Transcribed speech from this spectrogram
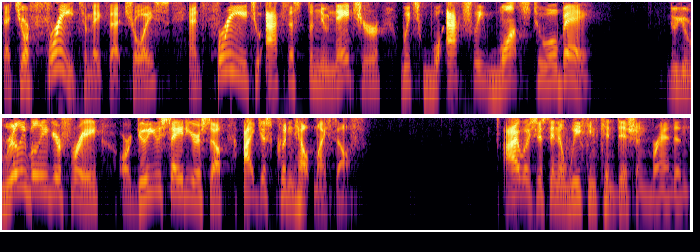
That you're free to make that choice and free to access the new nature which actually wants to obey? Do you really believe you're free, or do you say to yourself, I just couldn't help myself? I was just in a weakened condition, Brandon.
